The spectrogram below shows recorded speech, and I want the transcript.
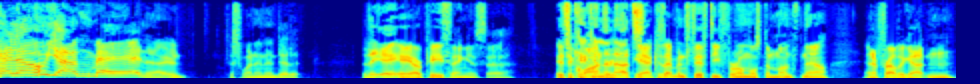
Hello, young man. And I just went in and did it. But the AARP thing is uh, it's a Kick in the nuts. Yeah, because I've been 50 for almost a month now, and I've probably gotten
